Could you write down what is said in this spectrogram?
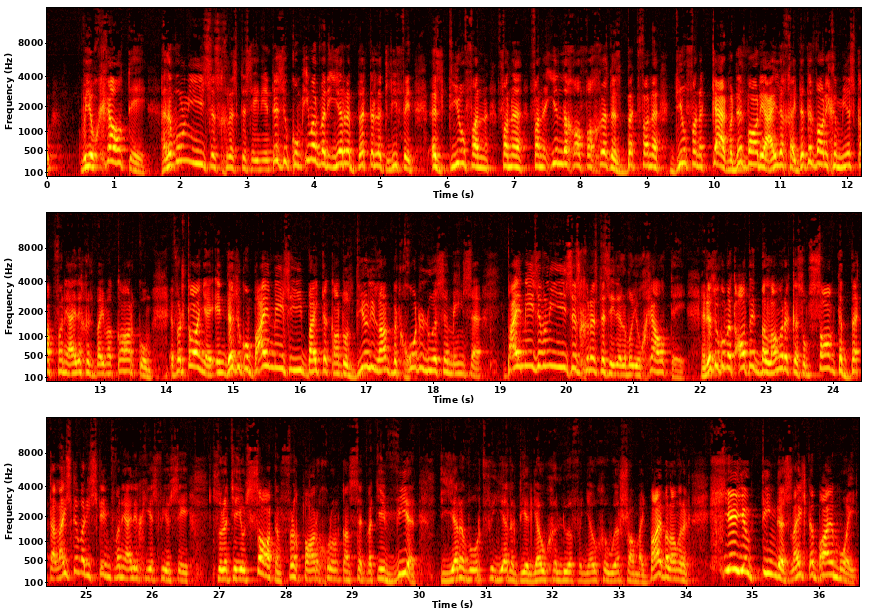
wil jou geld hê. Hulle wil nie Jesus Christus hê nie. En dis hoekom iemand wat die Here bitterlik liefhet, is deel van van 'n van 'n een liggaam van Christus, bid van 'n deel van 'n kerk, want dit waar die heiligheid, dit is waar die gemeenskap van die heiliges bymekaar kom. En verstaan jy? En dis hoekom baie mense hier buitekant ons deel die land met goddelose mense. Baie mense wil nie Jesus Christus hê, hulle wil jou geld hê. En dis hoekom dit altyd belangrik is om saam te bid. Luister wat die stem van die Heilige Gees vir jou sê, sodat jy jou saad in vrugbare grond kan sit wat jy weet Die Here word verheerlik deur jou geloof en jou gehoorsaamheid. Baie belangrik, gee jou tiendes, luister baie mooi.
